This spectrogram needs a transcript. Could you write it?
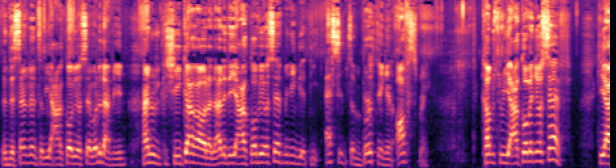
the descendants of Yaakov Yosef. What did that mean? Yaakov Yosef, meaning that the essence of birthing and offspring comes through Yaakov and Yosef. Because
